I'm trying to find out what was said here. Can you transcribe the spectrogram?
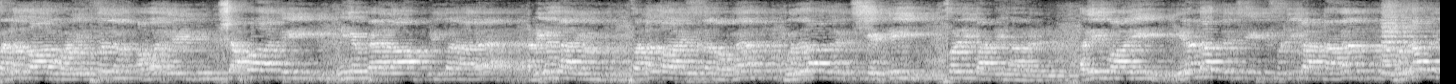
ஸல்லல்லாஹு அலைஹி வஸல்லம் அவர்களின் ஷஃபாத்தை நீங்க பெறலாம். சொல்லி காட்டினார்கள் அதே மாதிரி இரண்டாவது விஷயத்தை சொல்லி காட்டினார்கள் முதலாவது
